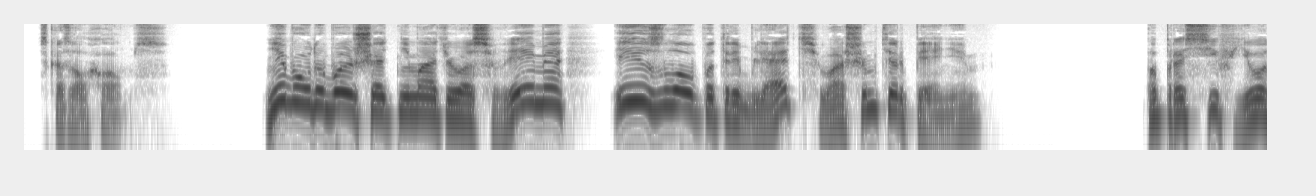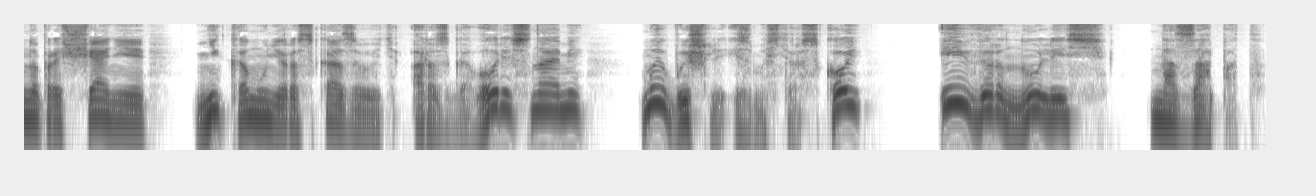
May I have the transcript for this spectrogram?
— сказал Холмс. — Не буду больше отнимать у вас время и злоупотреблять вашим терпением. Попросив его на прощание никому не рассказывать о разговоре с нами, мы вышли из мастерской и вернулись на запад.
